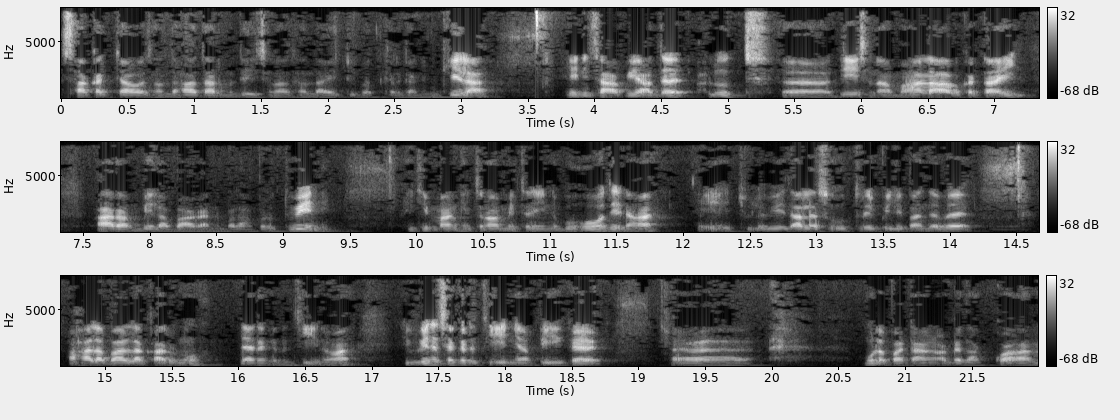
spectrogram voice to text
සාකච්ඡාව සඳහා ධර්ම දේශනාව සඳහා ඉදිරිපත් කරගනිමු කියලා. ඒ නිසා අපි අද අලුත් දේශනා මාලාවකටයි ආරම්භය ලබා ගන්න බලාපොරොත්තු වෙන්නේ. ඉතින් මම හිතනවා මෙතන ඉන්න බොහෝ දෙනා ඒ චුල්ල වේදාල සූත්‍රය පිළිබඳව අහලා බලලා කරුණු දැනගෙන තියෙනවා. වෙනසකට තියෙන්නේ අපි ඒක මුලපටන් අග දක්වාම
